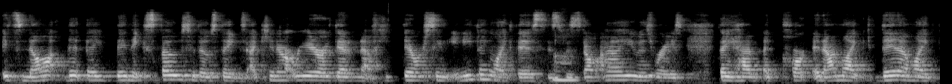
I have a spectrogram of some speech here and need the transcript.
It's not that they've been exposed to those things. I cannot reiterate that enough. He never seen anything like this. This was not how he was raised. They have a part, and I'm like, then I'm like,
